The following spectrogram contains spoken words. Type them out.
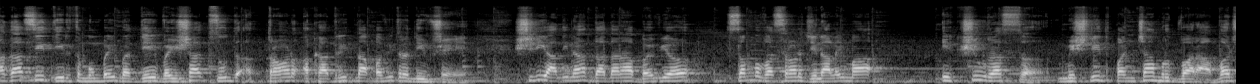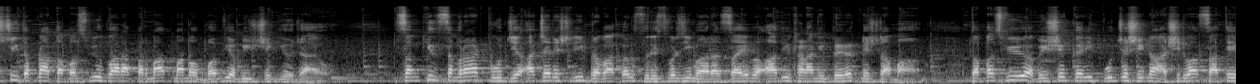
આગાસી તીર્થ મુંબઈ મધ્યે વૈશાખ સુદ ત્રણ અખાદ્રીતના પવિત્ર દિવસે શ્રી આદિનાથ દાદાના ભવ્ય સમવસરણ જિનાલયમાં ઇક્ષુરસ મિશ્રિત પંચામૃત દ્વારા વર્ષિત તપના તપસ્વીઓ દ્વારા પરમાત્માનો ભવ્ય અભિષેક યોજાયો. સમકિત સમ્રાટ પૂજ્ય આચાર્ય શ્રી પ્રભાકર સુરેશ્વરજી મહારાજ સાહેબ આદિ ઠાણાની પ્રેરક નિષ્ઠામાં તપસ્વીઓએ અભિષેક કરી પૂજ્ય શ્રીના આશીર્વાદ સાથે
